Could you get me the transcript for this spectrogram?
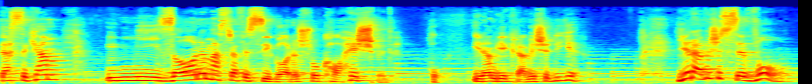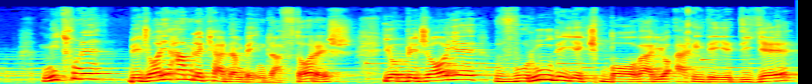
دست کم میزان مصرف سیگارش رو کاهش بده. خب اینم یک روش دیگه. یه روش سوم می‌تونه به جای حمله کردن به این رفتارش یا به جای ورود یک باور یا عقیده دیگه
